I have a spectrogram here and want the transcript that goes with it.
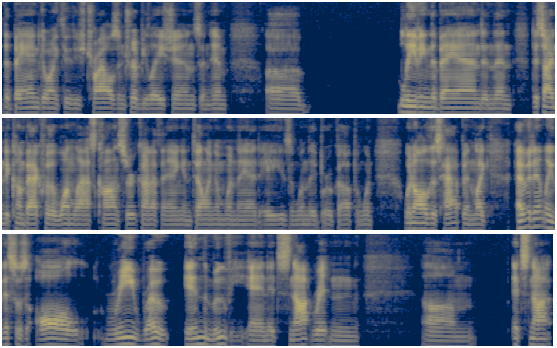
the band going through these trials and tribulations, and him, uh, leaving the band and then deciding to come back for the one last concert kind of thing and telling them when they had AIDS and when they broke up and when when all this happened. Like evidently this was all rewrote in the movie and it's not written um it's not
